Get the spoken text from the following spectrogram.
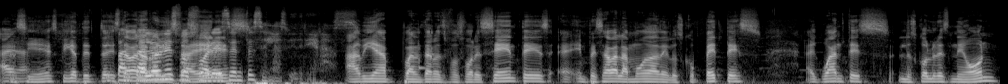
así es. Fíjate, la pantalones Eres. fosforescentes en las vidrieras. Había pantalones fosforescentes, eh, empezaba la moda de los copetes, eh, guantes, los colores neón,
